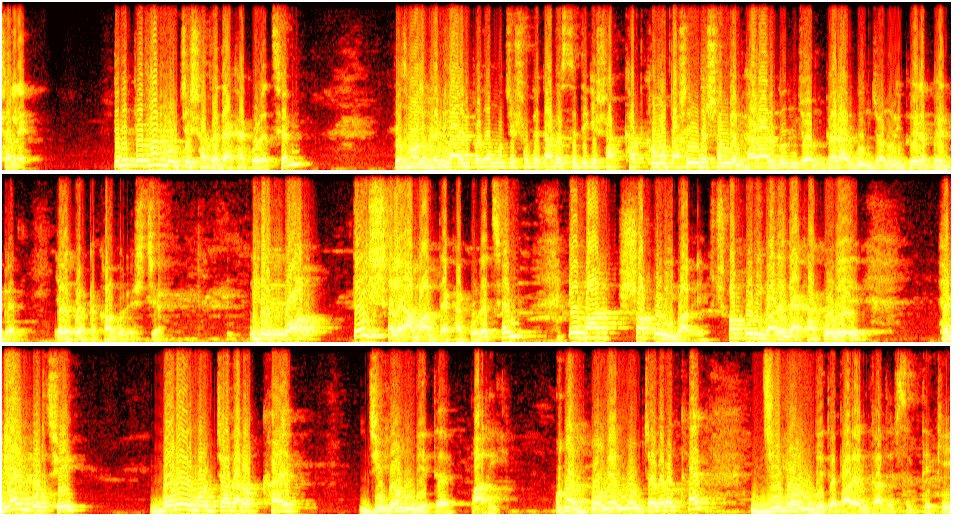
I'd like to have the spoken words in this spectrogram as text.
সালে তিনি প্রধানমন্ত্রীর সাথে দেখা করেছেন। প্রথম আলো হেডলাইন প্রধানমন্ত্রীর সঙ্গে কাদের স্থিতিকে সাক্ষাৎ? ক্ষমতাসীনদের সঙ্গে ভেড়ার গুঞ্জন ভেড়ার গুঞ্জন, উনি ভেড়বেন এরকম একটা খবর এসছে। এরপর তেইশ সালে আবার দেখা করেছেন, এবার সপরিবারে সপরিবারে দেখা করে হেডলাইন পড়ছি, বনের মর্যাদা রক্ষায় জীবন দিতে পারি। ওনার বনের মর্যাদা রক্ষায় জীবন দিতে পারেন কাদের সিদ্দিকি।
